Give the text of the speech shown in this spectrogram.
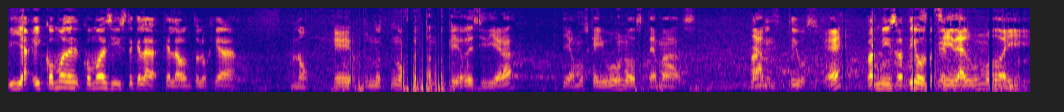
¿Y, ya, y cómo, de- cómo decidiste que la, que la odontología no? Eh, pues no, no fue tanto que yo decidiera. Digamos que ahí hubo unos temas... Administrativos. ¿Eh? Administrativos. Sí, de algún modo ahí...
